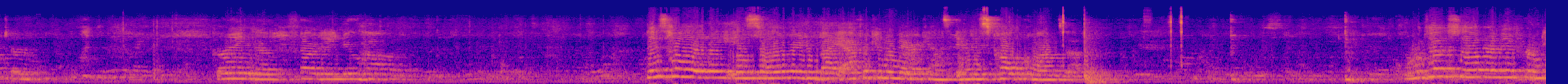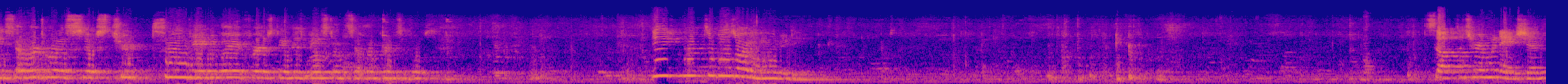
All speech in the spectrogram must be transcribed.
Dr. Found a new hobby. This holiday is celebrated by African Americans and is called Kwanzaa. Kwanzaa is celebrated from December 26th to- through January 1st and is based on seven principles. These principles are unity, Self-determination,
